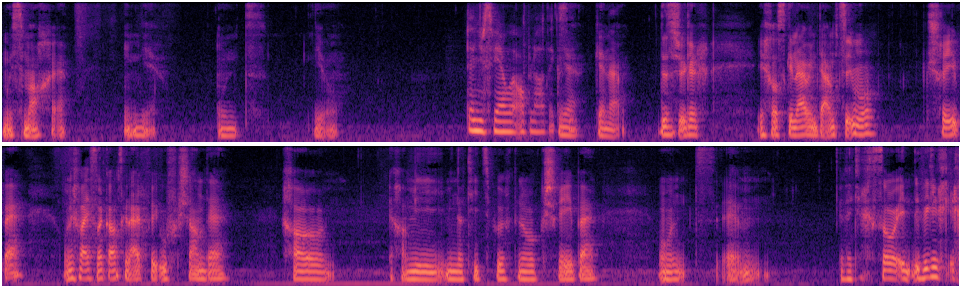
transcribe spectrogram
muss machen irgendwie. Und ja, Dann war es wie auch eine gewesen. ja, genau. Das ist wirklich, ich habe es genau in diesem Zimmer geschrieben und ich weiß noch ganz genau, ich bin aufgestanden, ich habe, ich habe mein, mein Notizbuch genommen, geschrieben und ähm, wirklich so, in, wirklich, ich,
